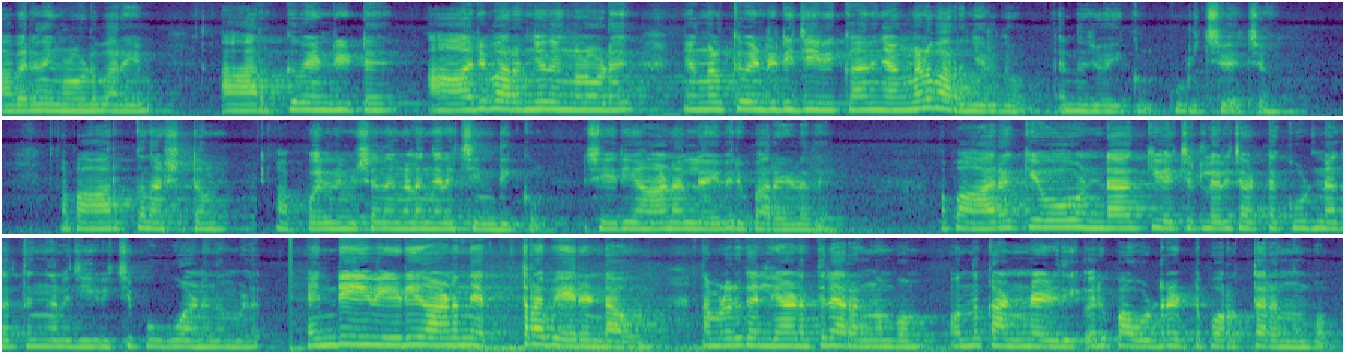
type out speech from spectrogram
അവർ നിങ്ങളോട് പറയും ആർക്ക് വേണ്ടിയിട്ട്? ആര് പറഞ്ഞു നിങ്ങളോട് ഞങ്ങൾക്ക് വേണ്ടിയിട്ട് ജീവിക്കാൻ ഞങ്ങൾ പറഞ്ഞിരുന്നു? എന്ന് ചോദിക്കും കുറിച്ച് വെച്ചു. അപ്പോൾ ആർക്ക് നഷ്ടം? അപ്പോൾ ഒരു നിമിഷം നിങ്ങളെങ്ങനെ ചിന്തിക്കും? ശരിയാണല്ലോ ഇവർ പറയണത്. അപ്പോൾ ആരൊക്കെയോ ഉണ്ടാക്കി വെച്ചിട്ടുള്ളൊരു ചട്ടക്കൂടിനകത്ത് ഇങ്ങനെ ജീവിച്ച് പോവുകയാണ് നമ്മൾ എന്റെ ഈ വീഡിയോ കാണുന്ന എത്ര പേരുണ്ടാവും? നമ്മളൊരു കല്യാണത്തിന് ഇറങ്ങുമ്പം ഒന്ന് കണ്ണെഴുതി ഒരു പൗഡർ ഇട്ട് പുറത്തിറങ്ങുമ്പം.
